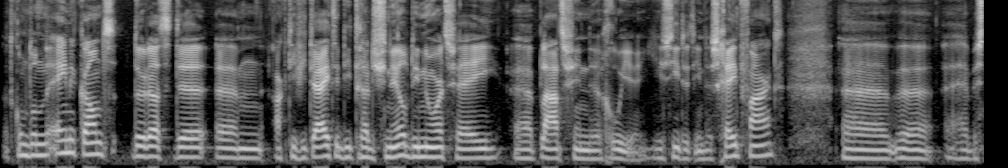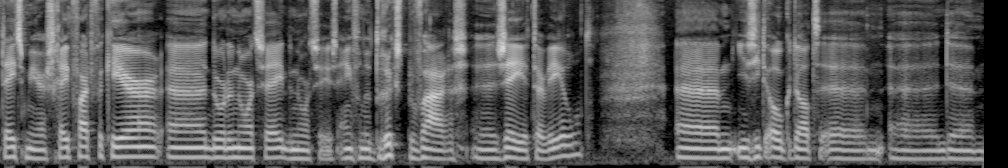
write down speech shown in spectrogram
Dat komt aan de ene kant doordat de um, activiteiten die traditioneel op die Noordzee uh, plaatsvinden groeien. Je ziet het in de scheepvaart. Uh, we hebben steeds meer scheepvaartverkeer uh, door de Noordzee. De Noordzee is een van de drukst bevaren zeeën ter wereld. Ehm, je ziet ook dat ehm, eh, de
